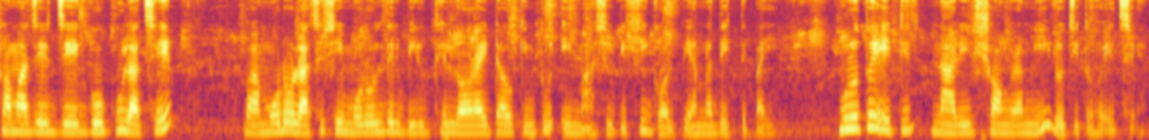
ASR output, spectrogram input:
সমাজের যে গোকুল আছে বা মোড়ল আছে, সেই মোড়লদের বিরুদ্ধে লড়াইটাও কিন্তু এই মাসি পিসি গল্পে আমরা দেখতে পাই। মূলত এটির নারীর সংগ্রাম নিয়েই রচিত হয়েছে।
